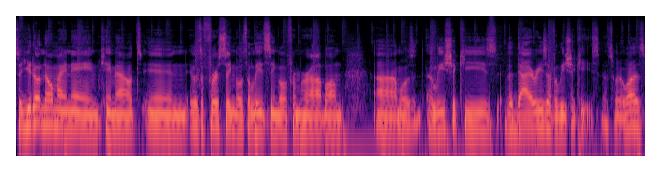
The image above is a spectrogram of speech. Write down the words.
So You Don't Know My Name came out in, it was the first single, it's the lead single from her album. Um, what was it? Alicia Keys, The Diaries of Alicia Keys. That's what it was.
